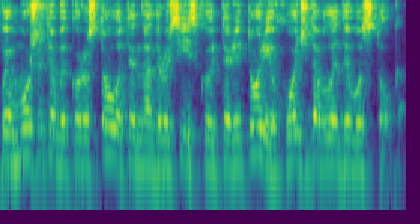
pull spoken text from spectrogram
ви можете використовувати над російською територією хоч до Владивостока.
